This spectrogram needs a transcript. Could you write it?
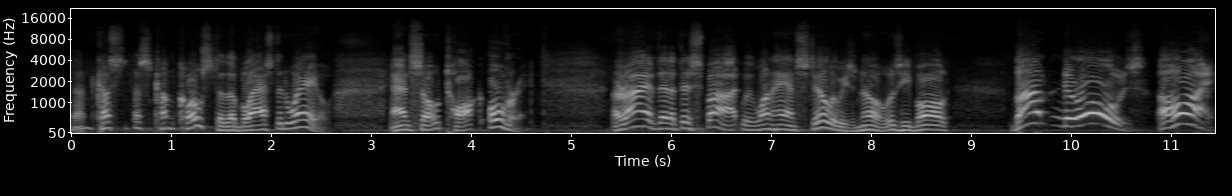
thus come close to the blasted whale, and so talk over it. Arrived then at this spot, with one hand still to his nose, he bawled, Bounton de Rose, ahoy!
